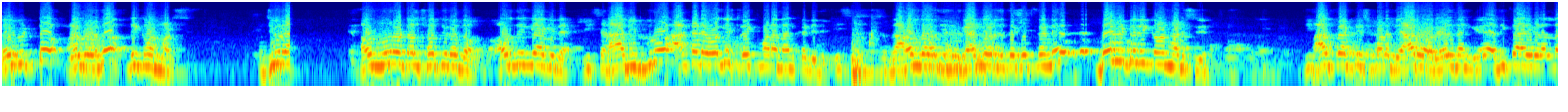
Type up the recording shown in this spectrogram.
ದಯವಿಟ್ಟು ಮಾಲೂರ್ದು ರಿಕೌಂಟ್ ಮಾಡಿಸಿ. ಜೀವನ ಅವ್ರು ನೂರ ಹೋಟೆಲ್ ಸೋತಿರೋದು. ಅವ್ರದ್ದು ಹಿಂಗೆ ಆಗಿದೆ. ನಾವಿಬ್ರು ಆ ಕಡೆ ಹೋಗಿ ಸ್ಟ್ರೈಕ್ ಮಾಡೋಣ ಅನ್ಕೊಂಡಿದೀವಿ. ರಾಹುಲ್ ಗಾಂಧಿ ಅವ್ರ ಜೊತೆ ಕೂತ್ಕೊಂಡು ದಯವಿಟ್ಟು ರಿಕೌಂಟ್ ಮಾಡಿಸ್ರಿ. ಮಾಲ್ ಪ್ರಾಕ್ಟೀಸ್ ಮಾಡೋದು ಯಾರು? ಅವ್ರು ಹೇಳ್ದಂಗೆ ಅಧಿಕಾರಿಗಳೆಲ್ಲ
